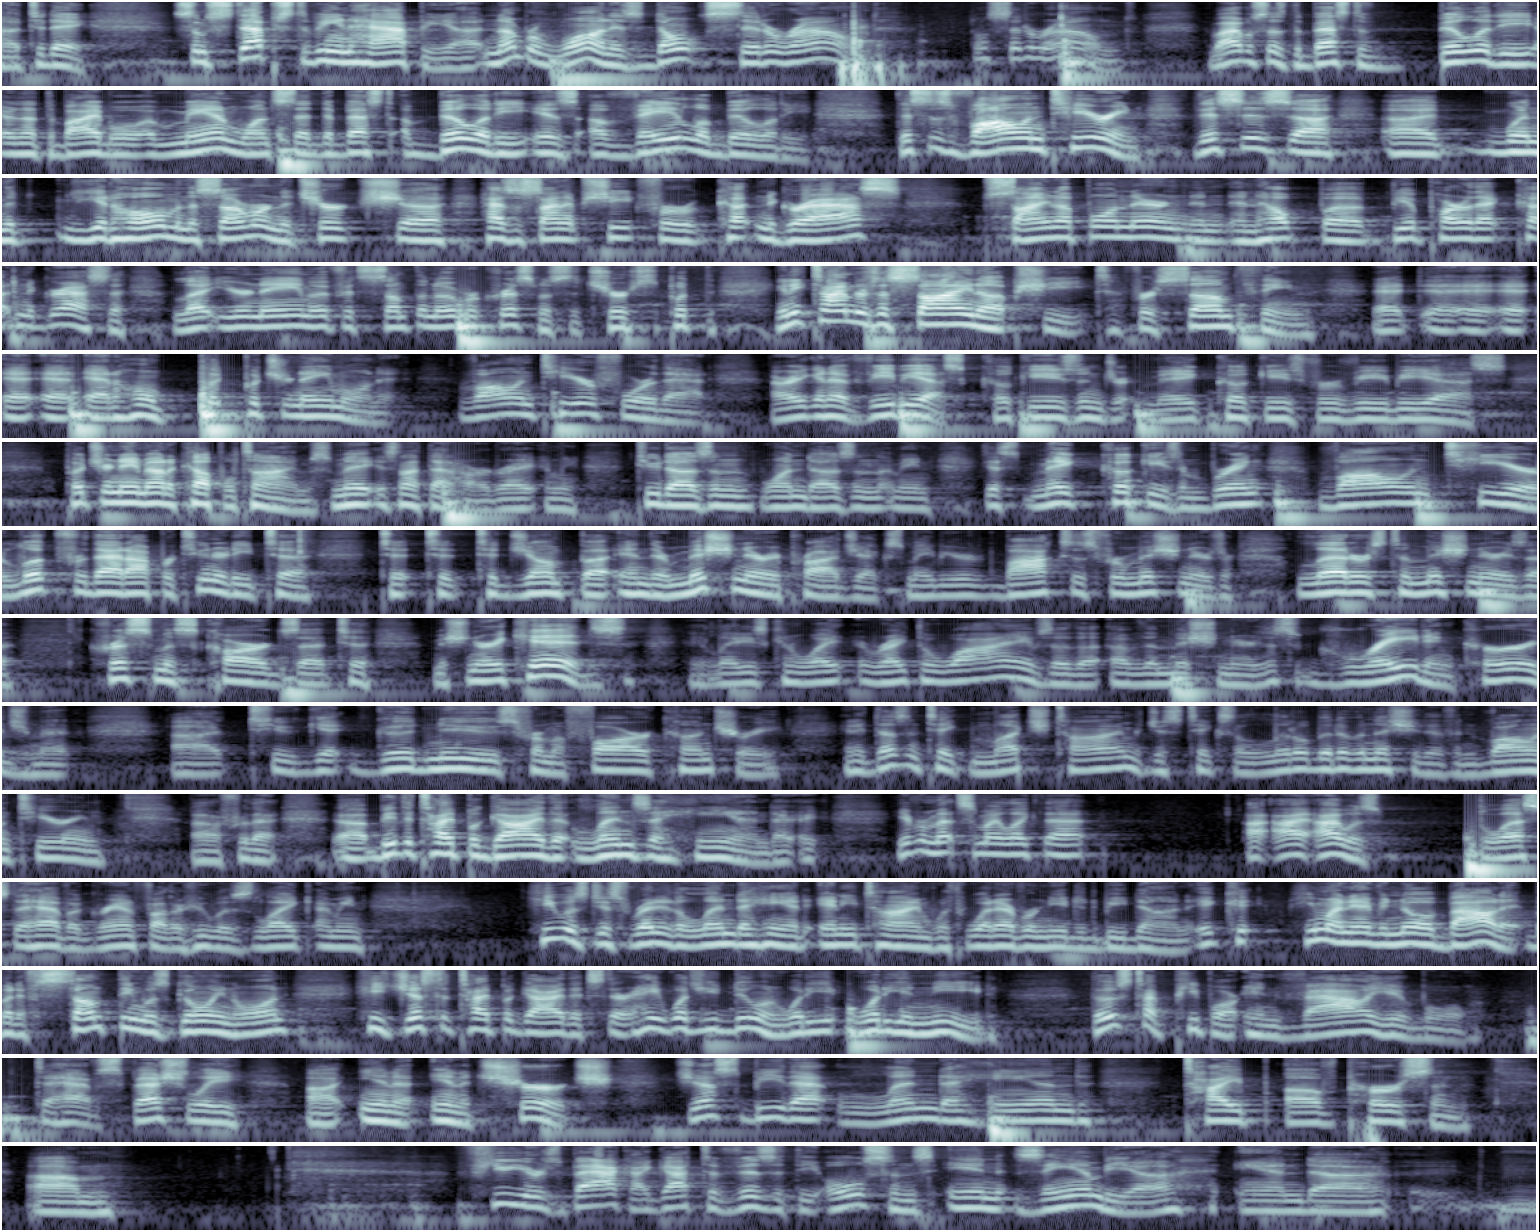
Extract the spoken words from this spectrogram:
uh, today? Some steps to being happy. Uh, number one is don't sit around. Don't sit around. The Bible says the best ability, or not the Bible, a man once said the best ability is availability. This is volunteering. This is uh, uh, when the, you get home in the summer and the church uh, has a sign up sheet for cutting the grass sign up on there and, and, and help uh, be a part of that cutting the grass. Uh, let your name, if it's something over Christmas, the church put, the, anytime there's a sign up sheet for something at, at, at, at home, put, put your name on it. Volunteer for that. Are you going to have VBS? Cookies and make cookies for VBS. Put your name down a couple times. It's not that hard, right? I mean, two dozen, one dozen. I mean, just make cookies and bring volunteer. Look for that opportunity to to to, to jump uh, in their missionary projects. Maybe your boxes for missionaries or letters to missionaries. Uh, Christmas cards uh, to missionary kids. Ladies can write, write the wives of the, of the missionaries. That's great encouragement uh, to get good news from a far country. And it doesn't take much time, it just takes a little bit of initiative and volunteering uh, for that. Uh, be the type of guy that lends a hand. I, you ever met somebody like that? I, I, I was blessed to have a grandfather who was like, I mean, he was just ready to lend a hand anytime with whatever needed to be done. It could, he might not even know about it, but if something was going on, he's just the type of guy that's there. Hey, what are you doing? What do you, what do you need? Those type of people are invaluable to have, especially uh, in, a, in a church. Just be that lend a hand type of person. Um, a few years back, I got to visit the Olsons in Zambia, and uh,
